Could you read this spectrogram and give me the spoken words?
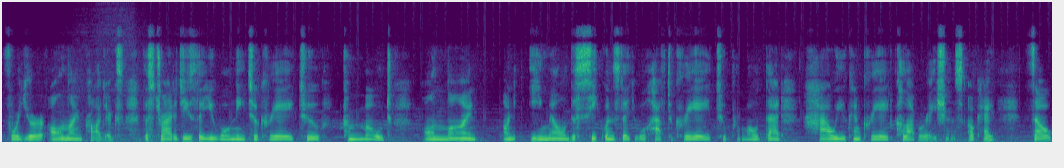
for your online projects, the strategies that you will need to create to promote online on email, the sequence that you will have to create to promote that, how you can create collaborations. Okay, so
